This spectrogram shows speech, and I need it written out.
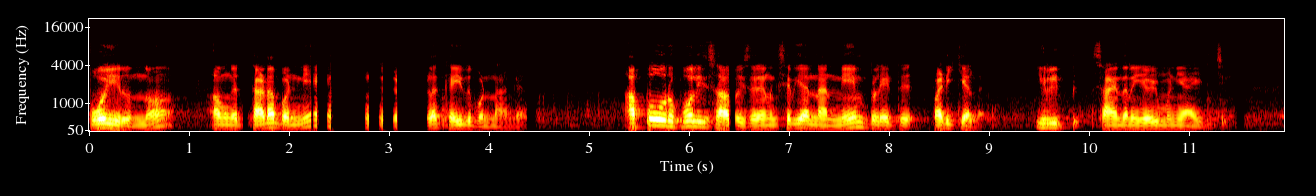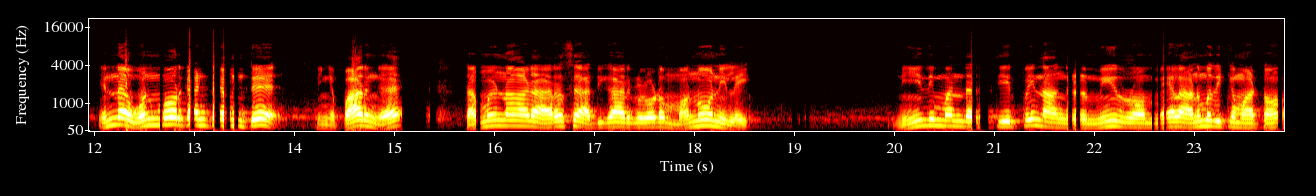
போயிருந்தோம். அவங்க தடை பண்ணி எங்களை கைது பண்ணாங்க. அப்போ ஒரு போலீஸ் ஆஃபீஸர் எனக்கு சரியா நான் நேம் பிளேட்டு படிக்கலை. இருட்டு. சாயந்தரம் ஏழு மணி ஆயிடுச்சு. என்ன ஒன் மோர் கண்டெம்ட்டு நீங்க பாருங்க. தமிழ்நாடு அரசு அதிகாரிகளோட மனோநிலை. நீதிமன்ற தீர்ப்பை நாங்கள் மீறுறோம். மேல அனுமதிக்க மாட்டோம்.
